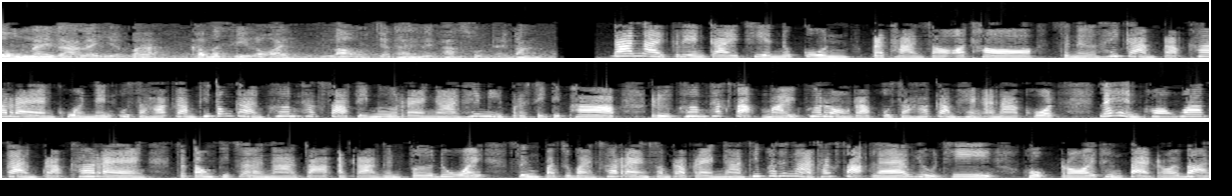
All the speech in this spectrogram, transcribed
ลงในรายละเอียดว่าคำว่า 400 เราจะได้ในภาคส่วนไหนบ้าง ด้านนายเกรียงไกรเทียนนุกุล ประธานสออทเสนอให้การปรับค่าแรงควรเน้นอุตสาหกรรมที่ต้องการเพิ่มทักษะฝีมือแรงงานให้มีประสิทธิภาพ หรือเพิ่มทักษะใหม่เพื่อรองรับอุตสาหกรรมแห่งอนาคต และเห็นพ้องว่าการปรับค่าแรง จะต้องพิจารณาจากอัตราเงินเฟ้อด้วย ซึ่งปัจจุบันค่าแรงสำหรับแรงงานที่พัฒนาทักษะแล้วอยู่ที่ 600ถึง800 บาท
